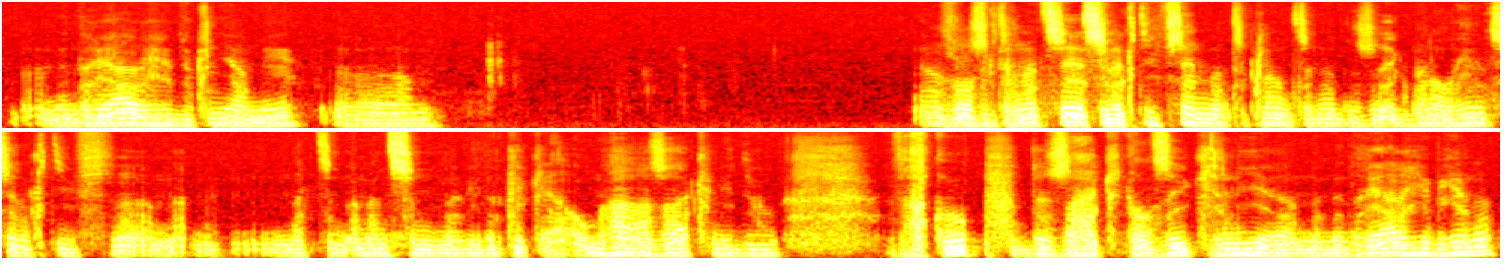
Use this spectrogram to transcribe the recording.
Minderjarigen doe ik niet aan mee. Ehm, ja, zoals ik net zei, selectief zijn met de klanten. Hè. Dus ik ben al heel selectief met, met, de mensen met wie ik ja, omga, zaken niet doe, verkoop. Dus daar ga ik al zeker niet met minderjarigen beginnen.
